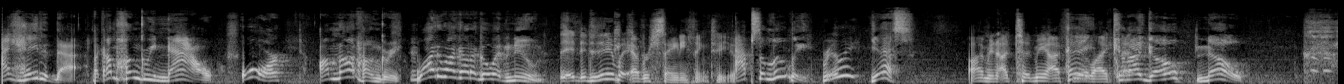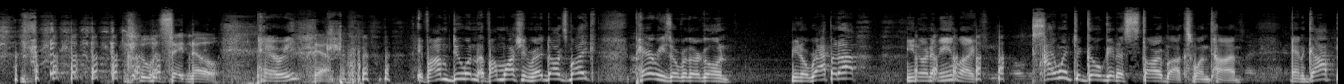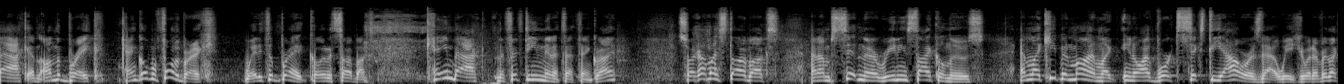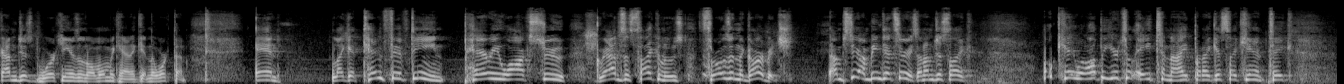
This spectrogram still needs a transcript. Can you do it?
I hated that. Like I'm hungry now, or I'm not hungry. Why do I gotta go at noon? Did did anybody ever say anything to you? Absolutely. Really? Yes. I mean, uh, to me, I feel Hey, like can I go? No. Who would say no? Perry. Yeah. if I'm doing if I'm watching Red Dog's bike, Perry's over there going, you know, wrap it up. You know what I mean? Like I went to go get a Starbucks one time and got back and on the break, can't go before the break. Waited till break, go to Starbucks. Came back, the 15 minutes I think, right? So I got my Starbucks and I'm sitting there reading cycle news. And like keep in mind, like, you know, I've worked 60 hours that week or whatever. Like I'm just working as a normal mechanic, getting the work done. And like at 10:15, Perry walks through, grabs the cycle news, throws in the garbage. I'm serious. I'm being dead serious, and I'm just like, okay, well, I'll be here till eight tonight, but I guess I can't take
